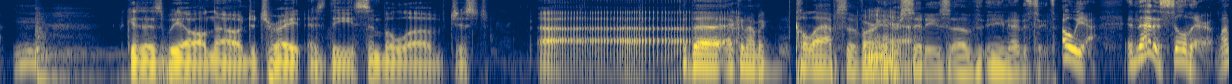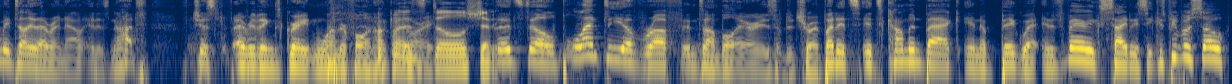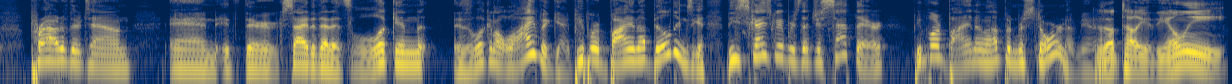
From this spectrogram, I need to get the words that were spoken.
Because as we all know, Detroit is the symbol of just uh, the economic collapse of our Yeah. inner cities of the United States. Oh yeah, and that is still there. Let me tell you that right now. It is not just everything's great and wonderful and hunky dory. it's still shitty. It's still plenty of rough and tumble areas of Detroit, but it's it's coming back in a big way, and it's very exciting to see because people are so proud of their town, and it's they're excited that it's looking is looking alive again. People are buying up buildings again. These skyscrapers that just sat there, people are buying them up and restoring them. You Because know, I'll tell you, the only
